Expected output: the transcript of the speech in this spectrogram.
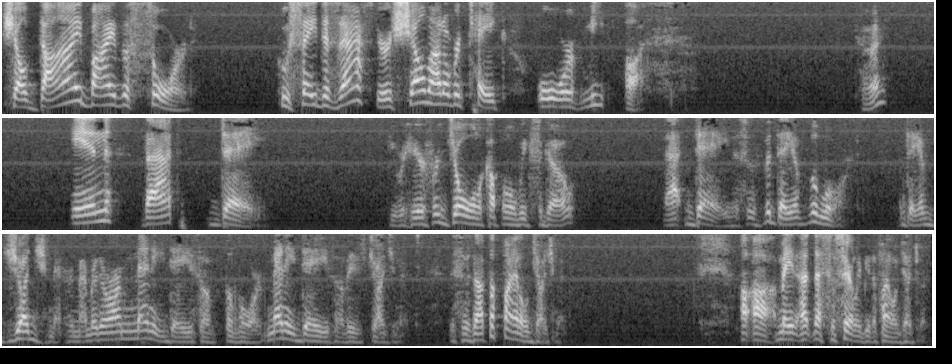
shall die by the sword, who say disaster shall not overtake or meet us. Okay? In that day. You were here for Joel a couple of weeks ago, that day, this is the day of the Lord, the day of judgment. Remember, there are many days of the Lord, many days of his judgment. This is not the final judgment uh, uh, may not necessarily be the final judgment.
